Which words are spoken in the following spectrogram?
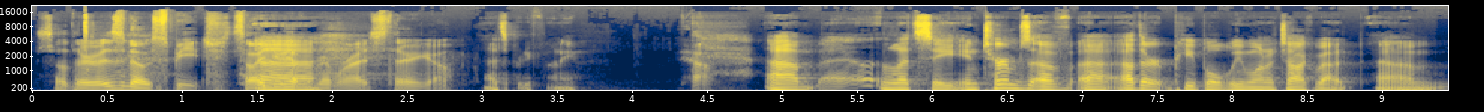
So there is no speech. So I do have Uh, it memorized. There you go. That's pretty funny. Yeah. Um, uh, let's see. In terms of uh, other people we want to talk about, um,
